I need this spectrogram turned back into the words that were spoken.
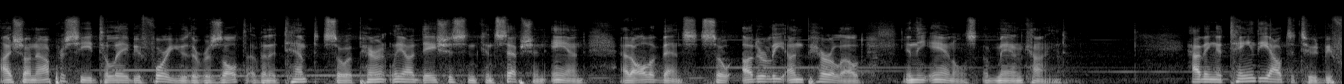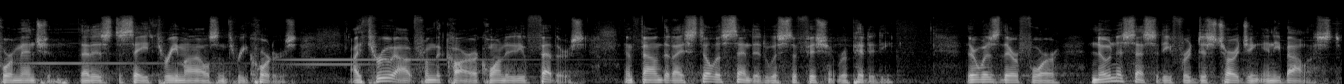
I shall now proceed to lay before you the result of an attempt so apparently audacious in conception and, at all events, so utterly unparalleled in the annals of mankind. Having attained the altitude before mentioned, that is to say, three miles and three quarters, I threw out from the car a quantity of feathers, and found that I still ascended with sufficient rapidity. There was therefore no necessity for discharging any ballast.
